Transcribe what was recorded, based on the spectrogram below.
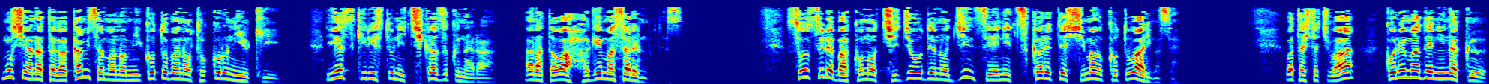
もしあなたが神様の御言葉のところに行き、イエス・キリストに近づくなら、あなたは励まされるのです。そうすればこの地上での人生に疲れてしまうことはありません。私たちはこれまでになく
